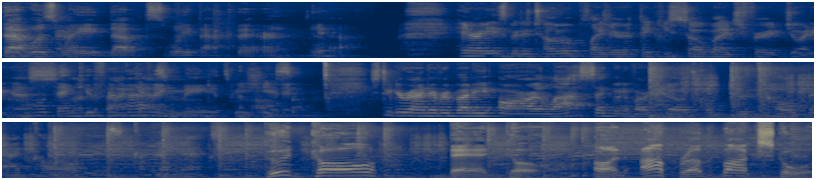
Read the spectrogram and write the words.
That was way. That's way back there. Yeah. Yeah. Harry, it's been a total pleasure. Thank you so much for joining oh, us. Oh, thank on you the for podcast. having me. It's been Appreciate awesome. it. Stick around, everybody. Our last segment of our show is called Good Call, Bad Call is coming up next. Good call, bad call on Opera Box Score.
